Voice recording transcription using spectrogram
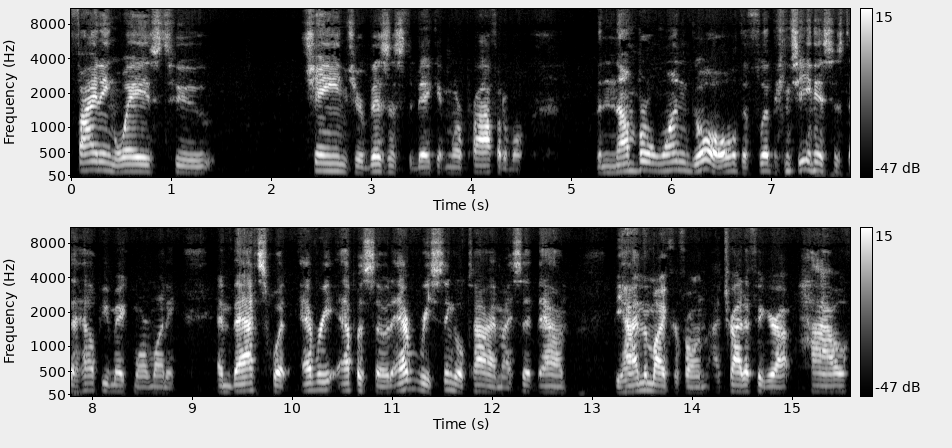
finding ways to change your business to make it more profitable. The number one goal, the flipping genius, is to help you make more money. And that's what every episode, every single time I sit down behind the microphone, I try to figure out how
